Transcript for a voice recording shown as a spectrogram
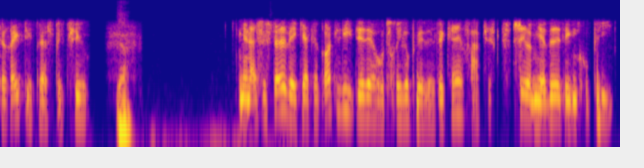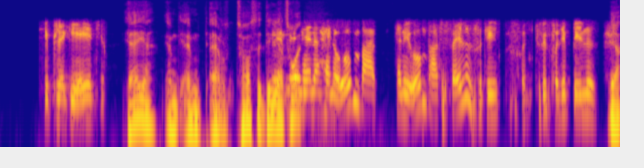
det rigtige perspektiv. Ja. Men altså stadigvæk, jeg kan godt lide det der Utrillo-billede. Det kan jeg faktisk, selvom jeg ved, at det er en kopi. Det er plagiat, jo. Ja, ja. Jamen, jamen er du tosset? Det, Men, jeg tror, men han, er, han er åbenbart han er åbenbart faldet for det, for, for det billede, Ja.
